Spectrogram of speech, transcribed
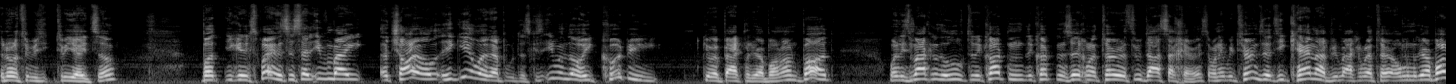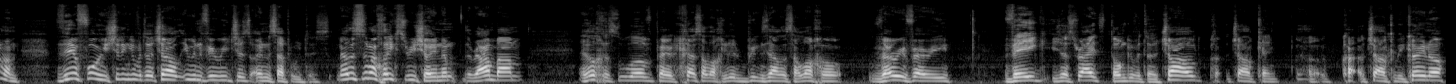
in order to be to be yaitza. But you can explain this. It said even by a child he gila neputas because even though he could be give it back midrabanan, but when he's making the lulav to the cotton, the cotton is zeichem Torah through das acheres. So when he returns it, he cannot be making Torah only midrabanan. Therefore, you shouldn't give it to a child even if he reaches onus aputas. Now this is machlekes rishonim. The Rambam and Hilchas Lulav Perik Ches Halach brings down this halacha very very vague. He just writes, "Don't give it to a child. A child can uh, a child can be koino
